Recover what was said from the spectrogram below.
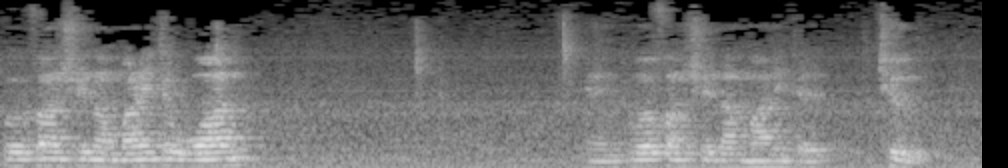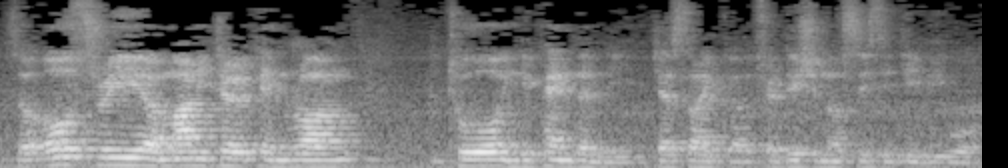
Tool function on monitor 1. And tool function on monitor 2. So all three uh, monitor can run tool independently, just like a traditional CCTV wall.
